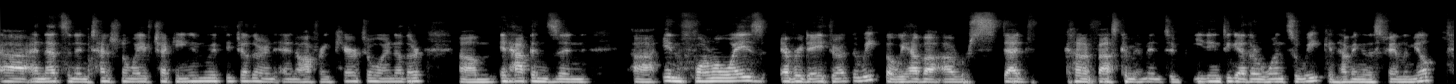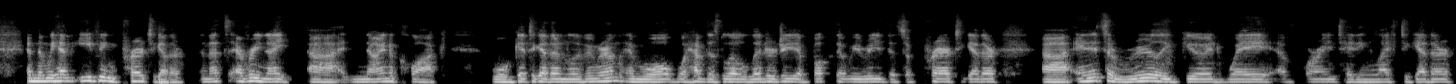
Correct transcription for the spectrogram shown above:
uh, and that's an intentional way of checking in with each other and, and offering care to one another. Um, it happens in uh, informal ways every day throughout the week, but we have a, a stead kind of fast commitment to eating together once a week and having this family meal. And then we have evening prayer together, and that's every night uh, at nine o'clock. We'll get together in the living room and we'll we'll have this little liturgy, a book that we read that's a prayer together, uh, and it's a really good way of orientating life together.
